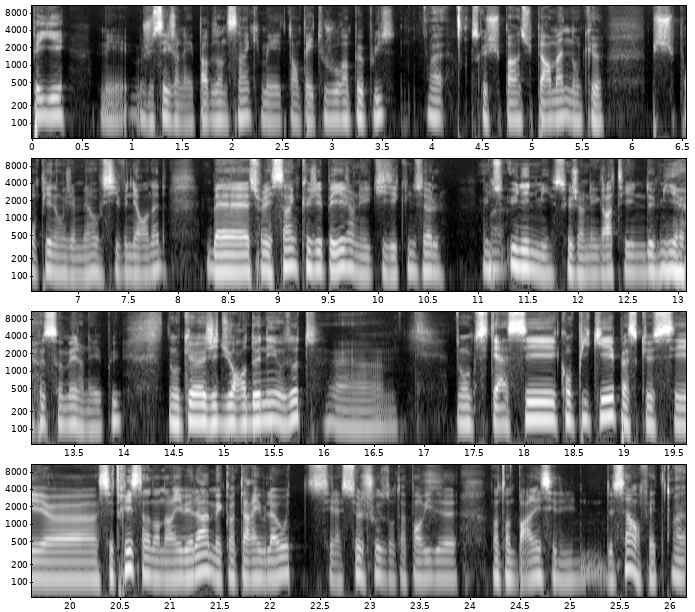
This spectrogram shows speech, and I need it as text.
payées, mais je sais que j'en avais pas besoin de 5, mais t'en payes toujours un peu plus. Ouais. Parce que je suis pas un Superman, donc euh, puis je suis pompier, donc j'aime bien aussi venir en aide. Ben, sur les 5 que j'ai payées, j'en ai utilisé qu'une seule. Une, Ouais. une et demie, parce que j'en ai gratté une demi euh, au sommet, j'en avais plus. Donc euh, j'ai dû en redonner aux autres. Euh, donc c'était assez compliqué parce que c'est euh, triste hein, d'en arriver là, mais quand tu arrives là-haut, c'est la seule chose dont tu n'as pas envie de- d'entendre parler, c'est de, de ça en fait. Ouais.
